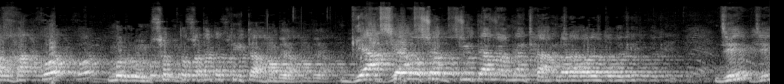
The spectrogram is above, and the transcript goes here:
আল হাক্য মুররুম, সত্য কথাটা তিতা হবে। গ্যাসের ওষুধ তিতা না মিঠা, আপনারা বলেন তো দেখি। জি জি?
